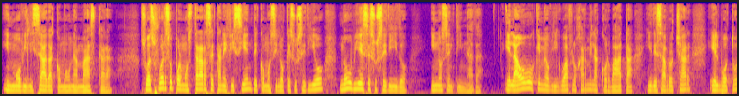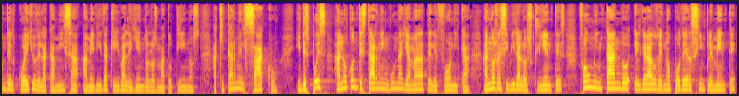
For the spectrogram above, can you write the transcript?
inmovilizada como una máscara, su esfuerzo por mostrarse tan eficiente como si lo que sucedió no hubiese sucedido, y no sentí nada el ahogo que me obligó a aflojarme la corbata y desabrochar el botón del cuello de la camisa a medida que iba leyendo los matutinos, a quitarme el saco y después a no contestar ninguna llamada telefónica, a no recibir a los clientes, fue aumentando el grado de no poder simplemente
